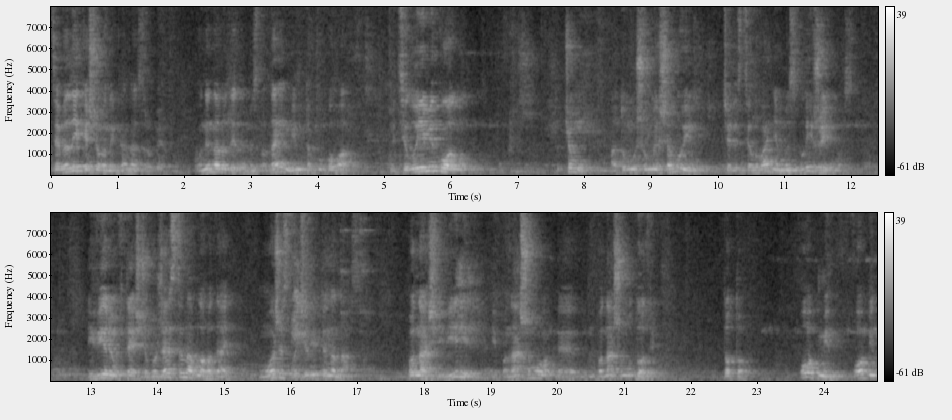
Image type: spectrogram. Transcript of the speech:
це велике, що вони для нас зробили. Вони народили, ми складаємо їм таку повагу. Ми цілуємо ікону. Чому? А тому, що ми шануємо через цілування, ми зближуємось і віримо в те, що Божественна благодать може спочинити на нас по нашій вірі і по нашому, е, по нашому дотику. Тобто обмін, обмін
